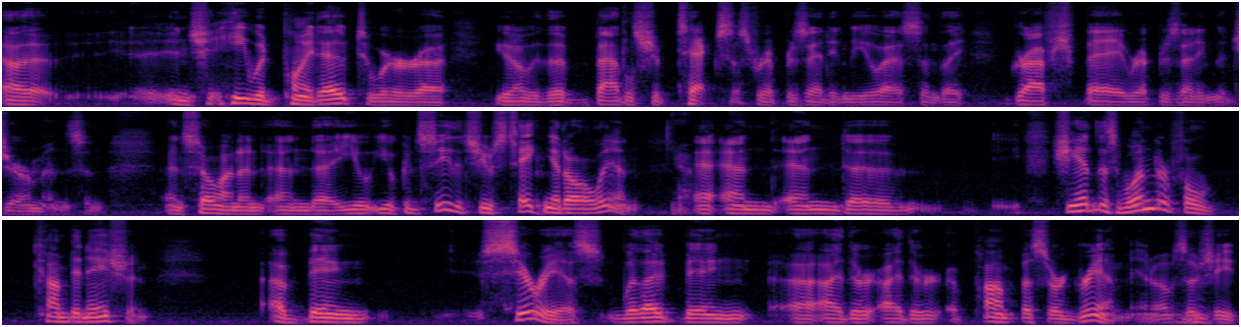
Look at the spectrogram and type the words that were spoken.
uh, and she, he would point out to her, uh, you know, the battleship Texas representing the U.S. and the Graf Spee representing the Germans, and and so on, and and uh, you you could see that she was taking it all in, yeah. and and uh, she had this wonderful combination of being serious without being uh, either either pompous or grim. You know, mm-hmm. so she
